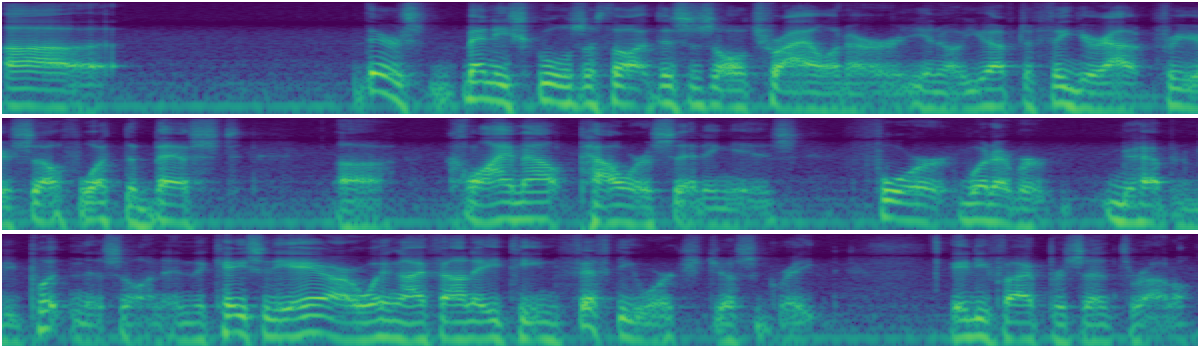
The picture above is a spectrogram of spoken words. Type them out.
Uh, there's many schools of thought this is all trial and error. You know, you have to figure out for yourself what the best uh, climb out power setting is for whatever you happen to be putting this on. In the case of the AR wing, I found 1850 works just great. 85% throttle.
